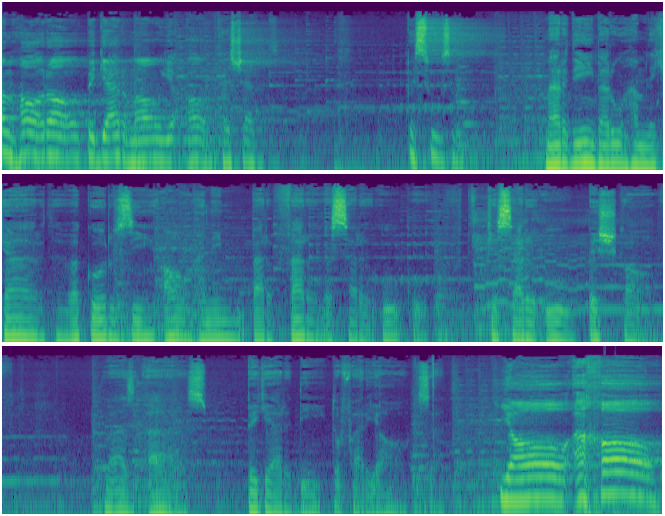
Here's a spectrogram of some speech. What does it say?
آنها را به گرمای آتشت بسوزان. مردی بر او حمله کرد و گرزی آهنین بر فرق سر او گفت که سر او بشکافت و از اسب بگردید و فریاد زد. یا اخا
